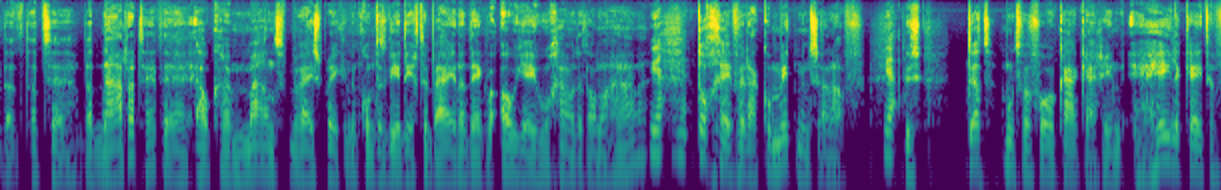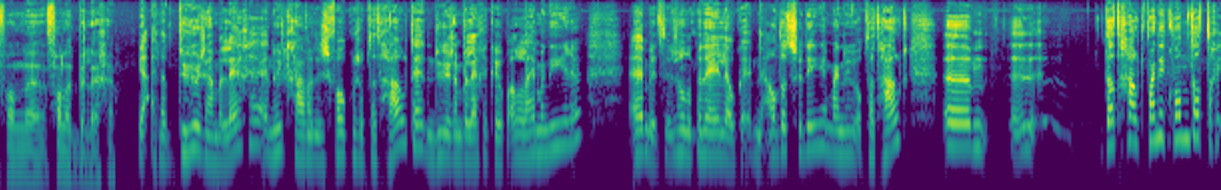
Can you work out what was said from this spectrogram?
dat, dat, eh, dat nadert. Hè. De- elke maand, bij wijze van spreken, dan komt het weer dichterbij. En dan denken we, oh jee, hoe gaan we dat allemaal halen? Ja, ja. Toch geven we daar commitments aan af. Dus dat moeten we voor elkaar krijgen in een hele keten van, eh, van het beleggen. Ja, en dat duurzaam beleggen. En nu gaan we dus focussen op dat hout. Hè. Duurzaam beleggen kun je op allerlei manieren. En met zonnepanelen ook en al dat soort dingen. Maar nu op dat hout. Ehm, eh, dat hout, wanneer kwam dat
